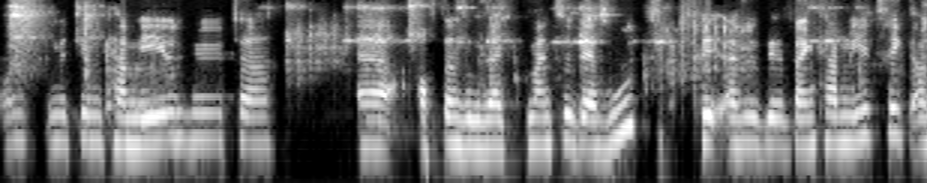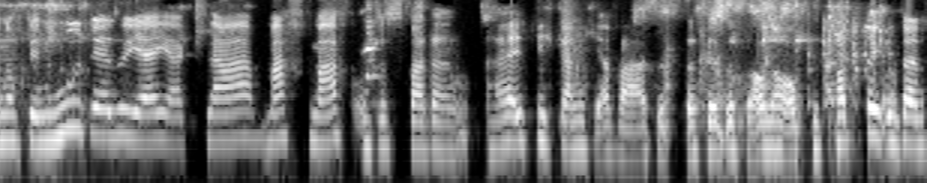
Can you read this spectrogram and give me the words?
und mit dem Kamelhüter äh, auch dann so gesagt, meinst du, der Hut, also dein Kamel trägt auch noch den Hut, der so, ja, ja, klar, mach, mach. Und das war dann, hätte ich gar nicht erwartet, dass er das auch noch auf den Kopf trägt. Und dann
